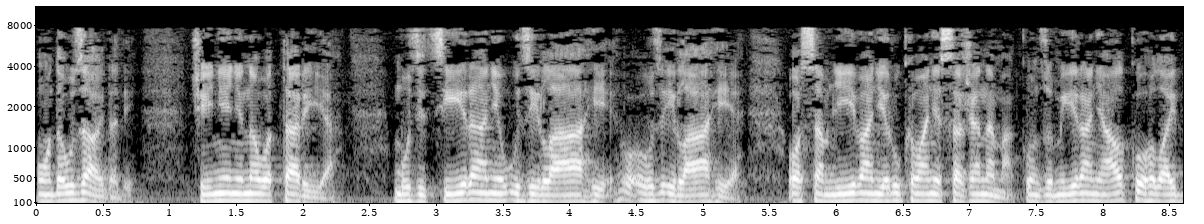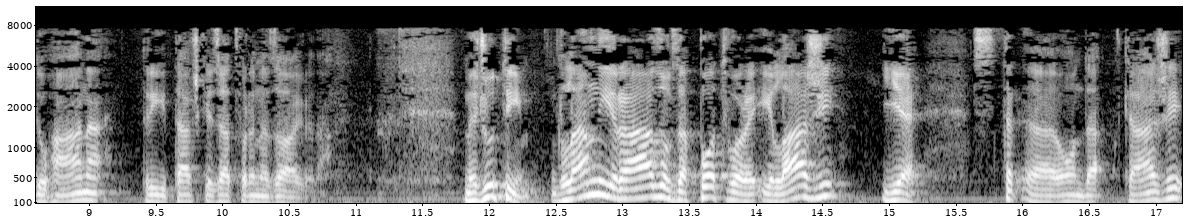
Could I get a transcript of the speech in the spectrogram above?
Onda u zagradi činjenje novotarija muziciranje uz ilahije, uz ilahije osamljivanje, rukovanje sa ženama konzumiranje alkohola i duhana tri tačke zatvorena zagrada. Međutim glavni razlog za potvore i laži je E, onda kaže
